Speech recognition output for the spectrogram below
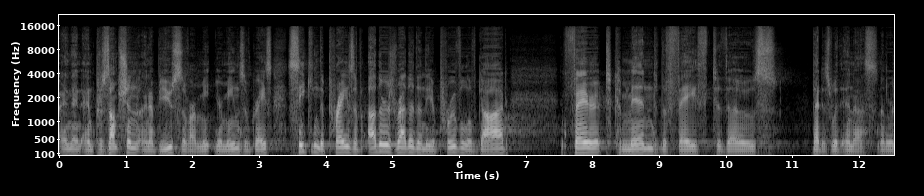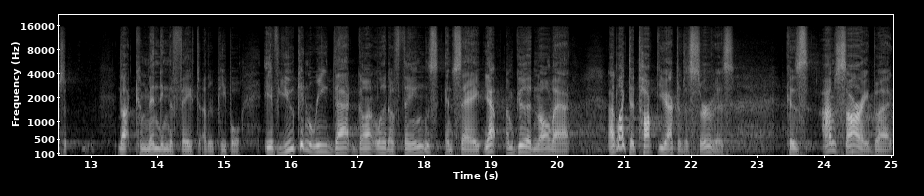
and, and presumption and abuse of our your means of grace, seeking the praise of others rather than the approval of God, failure to commend the faith to those that is within us. In other words, not commending the faith to other people. If you can read that gauntlet of things and say, yep, I'm good and all that, I'd like to talk to you after the service because I'm sorry, but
